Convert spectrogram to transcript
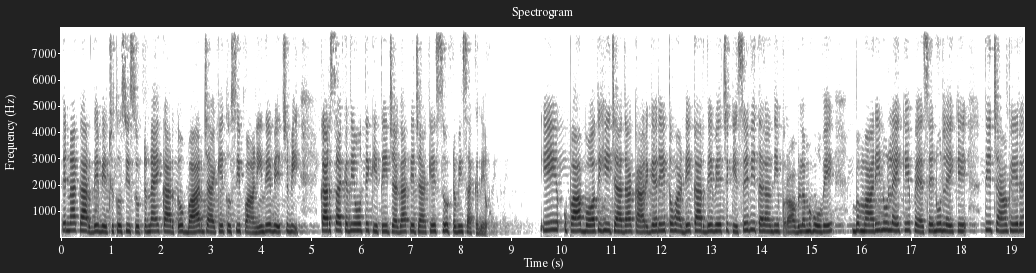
ਤੇ ਨਾ ਘਰ ਦੇ ਵਿੱਚ ਤੁਸੀਂ ਸੁੱਟਣਾ ਹੈ ਘਰ ਤੋਂ ਬਾਹਰ ਜਾ ਕੇ ਤੁਸੀਂ ਪਾਣੀ ਦੇ ਵਿੱਚ ਵੀ ਕਰ ਸਕਦੇ ਹੋ ਤੇ ਕਿਤੇ ਜਗ੍ਹਾ ਤੇ ਜਾ ਕੇ ਸੁੱਟ ਵੀ ਸਕਦੇ ਹੋ। ਇਹ ਉਪਾਅ ਬਹੁਤ ਹੀ ਜ਼ਿਆਦਾ ਕਾਰਗਰ ਹੈ ਤੁਹਾਡੇ ਘਰ ਦੇ ਵਿੱਚ ਕਿਸੇ ਵੀ ਤਰ੍ਹਾਂ ਦੀ ਪ੍ਰੋਬਲਮ ਹੋਵੇ, ਬਿਮਾਰੀ ਨੂੰ ਲੈ ਕੇ, ਪੈਸੇ ਨੂੰ ਲੈ ਕੇ ਤੇ ਜਾਂ ਫਿਰ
